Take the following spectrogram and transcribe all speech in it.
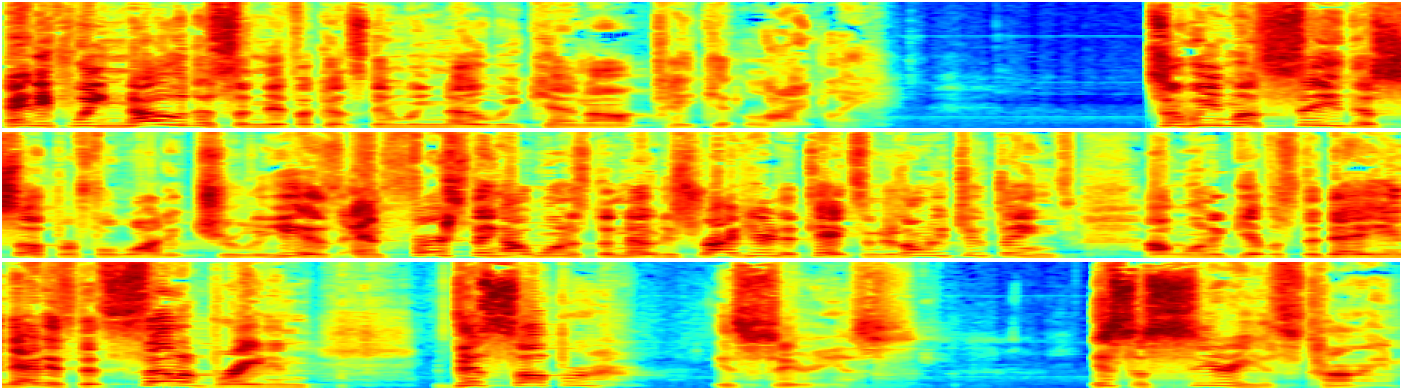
And if we know the significance, then we know we cannot take it lightly. So we must see this supper for what it truly is. And first thing I want us to notice right here in the text, and there's only two things I want to give us today, and that is that celebrating this supper is serious. It's a serious time.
